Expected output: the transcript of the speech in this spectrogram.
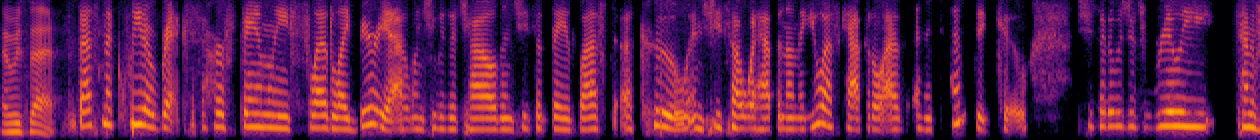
And who's that? That's Naquetta Ricks. Her family fled Liberia when she was a child, and she said they left a coup, and she saw what happened on the U.S. Capitol as an attempted coup. She said it was just really kind of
